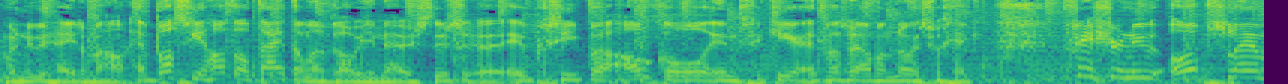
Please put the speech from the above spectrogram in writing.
Maar nu helemaal. En Bassie had altijd al een rode neus. Dus eh, in principe alcohol in het verkeer. Het was helemaal nooit zo gek. Fisher nu op Slam.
